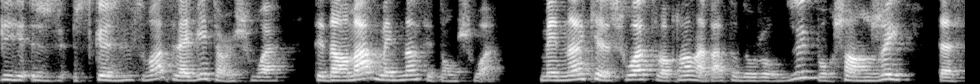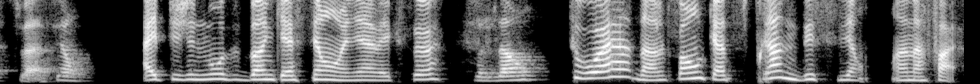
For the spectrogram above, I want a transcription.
puis ce que je dis souvent, c'est la vie est un choix. Tu es dans marbre, maintenant, c'est ton choix. Maintenant, quel choix tu vas prendre à partir d'aujourd'hui pour changer ta situation? Et puis j'ai une maudite bonne question en lien avec ça. Donc. toi, dans le fond, quand tu prends une décision en affaires,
